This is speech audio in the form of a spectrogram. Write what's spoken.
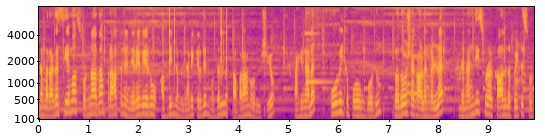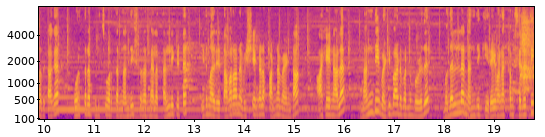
நம்ம ரகசியமாக சொன்னாதான் பிரார்த்தனை நிறைவேறும் அப்படின்னு நம்ம நினைக்கிறதே முதல்ல தவறான ஒரு விஷயம். அதனால கோவிலுக்கு போகும்போதும் பிரதோஷ காலங்களில் இந்த நந்தீஸ்வரர் காதுல போயிட்டு சொல்றதுக்காக ஒருத்தரை பிடிச்சு ஒருத்தர் நந்தீஸ்வரர் மேல தள்ளிக்கிட்டு இது மாதிரி தவறான விஷயங்களை பண்ண வேண்டாம். ஆகையினால நந்தி வழிபாடு பண்ணும் பொழுது முதல்ல நந்திக்கு இறைவணக்கம் செலுத்தி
